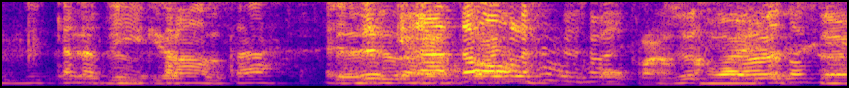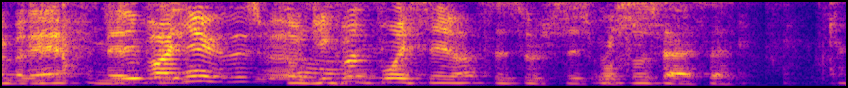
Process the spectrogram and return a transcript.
dire Canadien français. C'est Euh, là. Bon français. C'est bref. mais J'ai aussi, je me Sur geekwood.ca, c'est ça, c'est pour ça que ça, ça-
